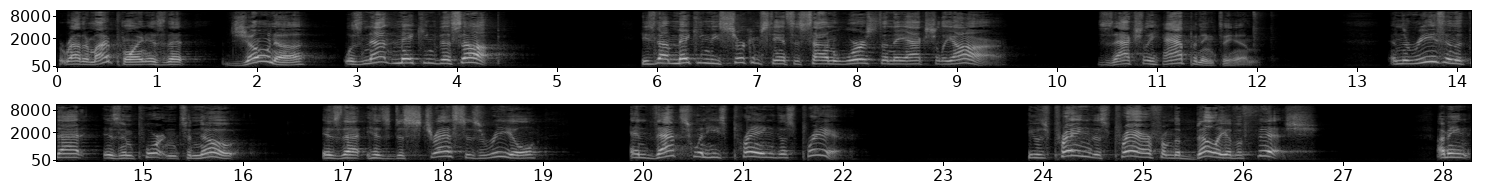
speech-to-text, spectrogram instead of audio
but rather my point is that Jonah was not making this up. He's not making these circumstances sound worse than they actually are. This is actually happening to him. And the reason that that is important to note is that his distress is real and that's when he's praying this prayer. He was praying this prayer from the belly of a fish. I mean,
